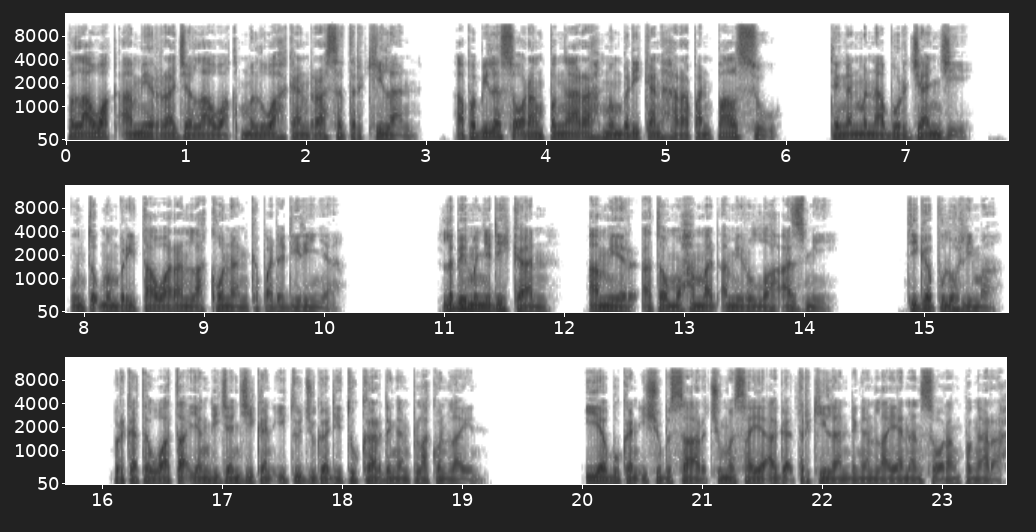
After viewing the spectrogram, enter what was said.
Pelawak Amir Raja Lawak meluahkan rasa terkilan apabila seorang pengarah memberikan harapan palsu dengan menabur janji untuk memberi tawaran lakonan kepada dirinya. Lebih menyedihkan, Amir atau Muhammad Amirullah Azmi, 35, berkata watak yang dijanjikan itu juga ditukar dengan pelakon lain. Ia bukan isu besar, cuma saya agak terkilan dengan layanan seorang pengarah.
